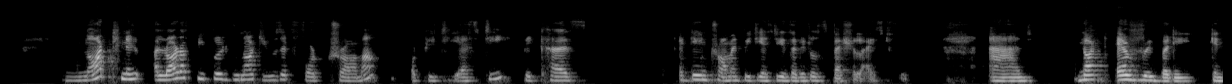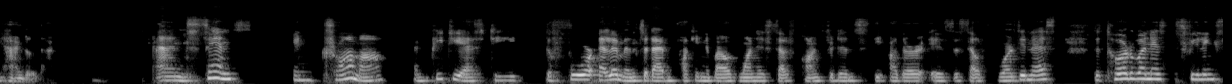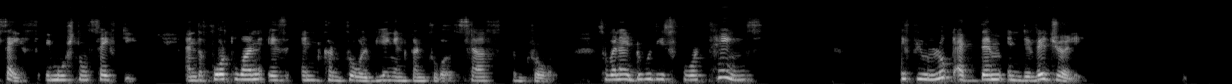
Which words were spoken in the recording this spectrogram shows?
Not a lot of people do not use it for trauma or PTSD because again trauma and PTSD is a little specialized and not everybody can handle that and since in trauma and PTSD the four elements that I'm talking about one is self confidence, the other is the self worthiness, the third one is feeling safe, emotional safety, and the fourth one is in control, being in control, self control. So when I do these four things, if you look at them individually,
